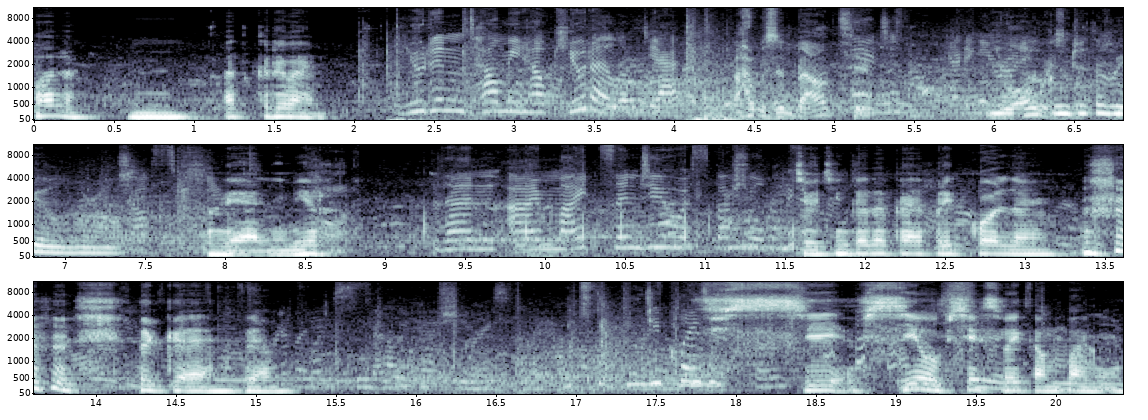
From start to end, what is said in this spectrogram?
Ладно, открываем. You didn't tell me how cute I looked yet. I was about to. You Welcome to the real world. Реальный мир. Then I might send you a special picture. Тетенька такая прикольная. Такая прям. Все, все у всех свои компании.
